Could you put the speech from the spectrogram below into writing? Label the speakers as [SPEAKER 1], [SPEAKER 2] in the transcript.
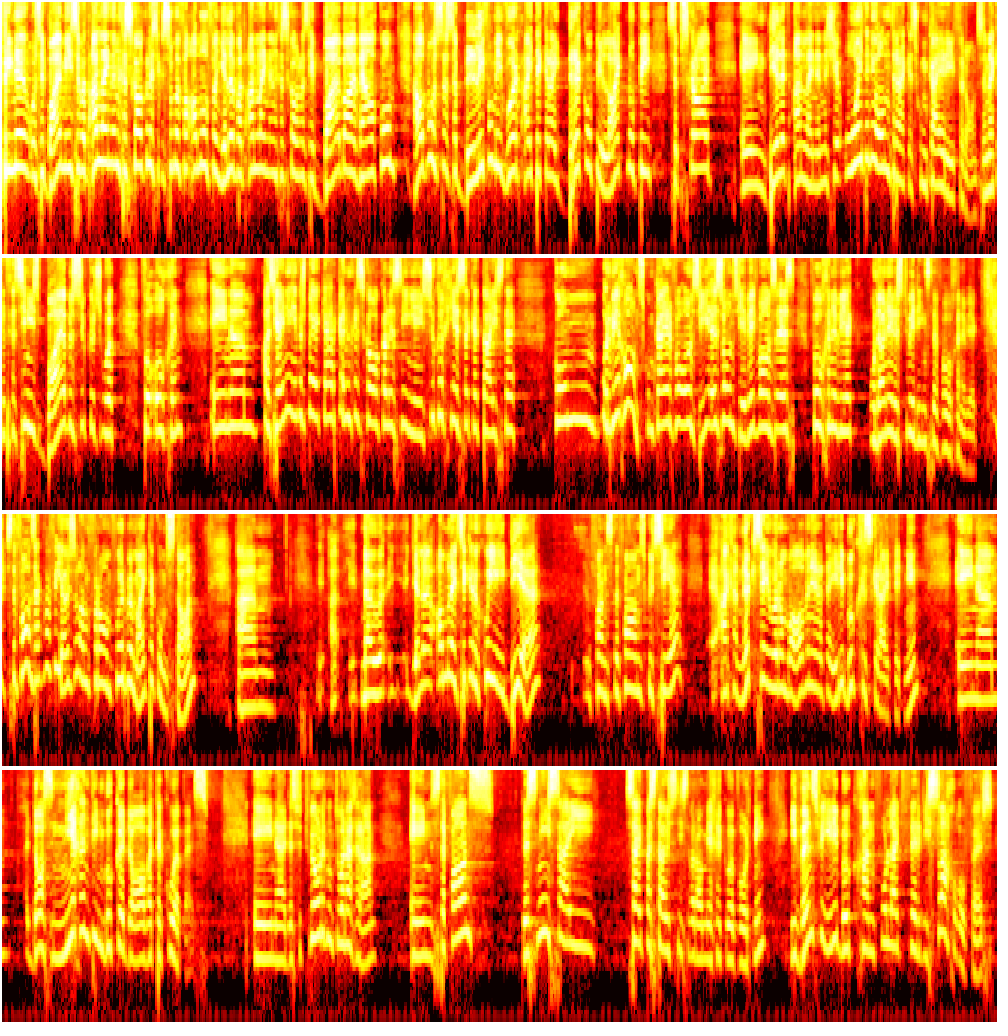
[SPEAKER 1] Vriende, ons het baie mense wat aanlyn ingeskakel is. Ek is sommer vir almal van julle wat aanlyn ingeskakel is, sê baie baie welkom. Help ons asseblief om die woord uit te kry. Druk op die like knoppie, subscribe en deel dit aanlyn. En as jy ooit in die omtrek is, kom kuier hier vir ons. En ek het gesien hier's baie besoekers ook vir oggend. En ehm um, as jy nie iewers by 'n kerk ingeskakel is nie, jy soek 'n geestelike tuiste, kom oorweeg ons, kom kuier vir ons. Hier is ons. Jy weet waar ons is volgende week. Onthou net dis twee dienste volgende week. Stefan, ek wil vir jou so lank vra om voor by my te kom staan. Ehm um, nou julle almal het seker 'n goeie idee van Stefan Skutse. Ek gaan niks sê oor hom behalwe net dat hy hierdie boek geskryf het nie. En ehm um, daar's 19 boeke daar wat te koop is. En uh, dis vir R220 en Stefans dis nie sy sy pastousties wat daarmee gekoop word nie. Die wins vir hierdie boek gaan voluit vir die slagoffers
